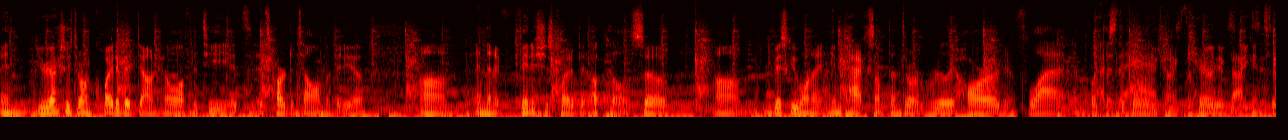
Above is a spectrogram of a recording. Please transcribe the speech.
and you're actually throwing quite a bit downhill off the tee. It's it's hard to tell on the video, um, and then it finishes quite a bit uphill. So um, you basically want to impact something, throw it really hard and flat, and let the stability kind of carry it back into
